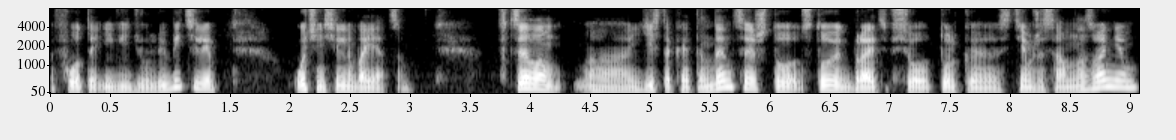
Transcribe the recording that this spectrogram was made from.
фото и видео любители, очень сильно боятся. В целом а, есть такая тенденция, что стоит брать все только с тем же самым названием,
